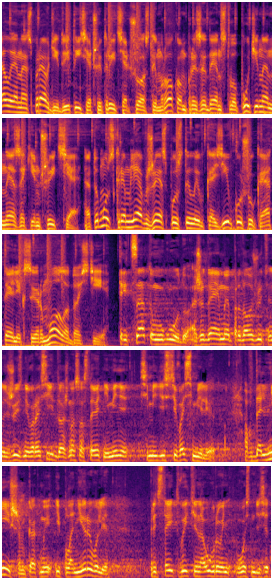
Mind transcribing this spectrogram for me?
Але насправді 2036 роком президентство Путіна не закінчиться. А тому з Кремля вже спустили вказівку шукати еліксир молодості. К 30 году ожидаемая продолжительность жизни в России должна составить не менее 78 лет. А в дальнейшем, как мы и планировали, предстоит выйти на уровень 80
